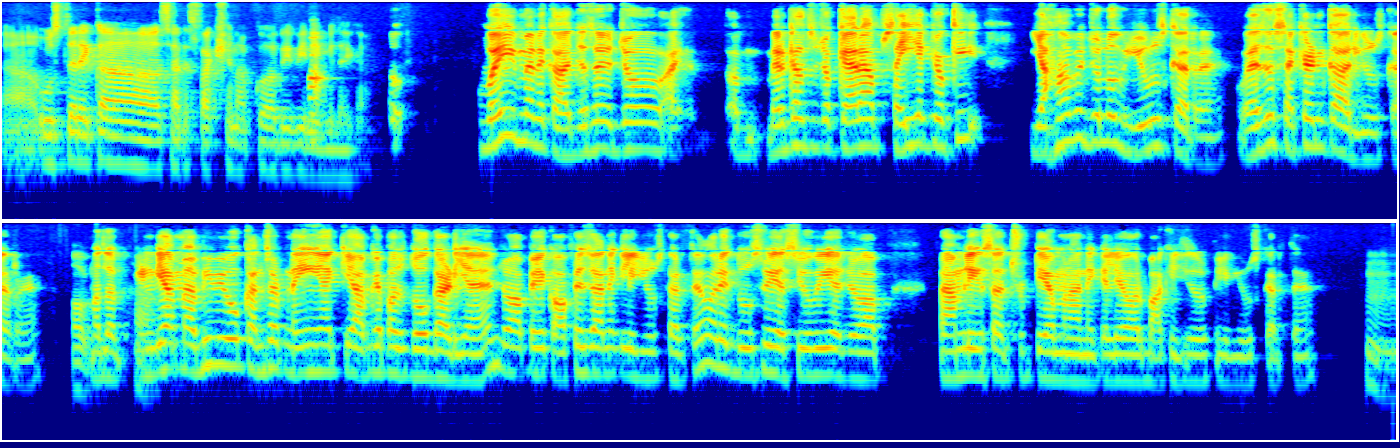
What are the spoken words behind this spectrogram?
uh, उस तरह का सेटिस्फैक्शन आपको अभी भी नहीं हाँ, मिलेगा। तो वही मैंने कहा जैसे जो मेरे ख्याल से जो कह रहे हैं आप सही है क्योंकि यहाँ पे जो लोग यूज़ कर रहे हैं वो as a second car use कर रहे हैं। Okay, मतलब हाँ. इंडिया में अभी भी वो कंसेप्ट नहीं है कि आपके पास दो गाड़ियाँ हैं जो आप एक ऑफ़िस जाने के लिए यूज़ करते हैं और एक दूसरी एसयूवी है जो आप फैमिली के साथ छुट्टियाँ मनाने के लिए और बाकी चीज़ों के लिए यूज़ करते हैं। hmm.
